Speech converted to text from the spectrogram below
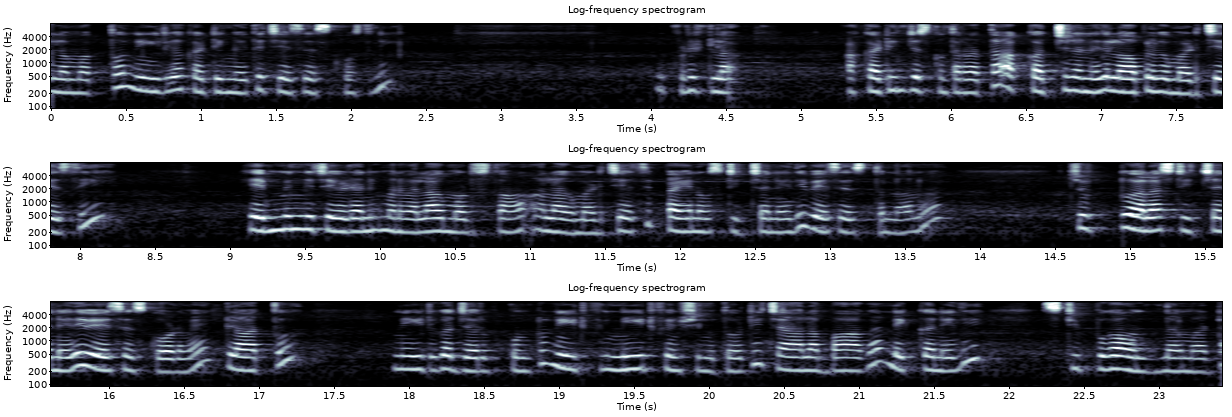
ఇలా మొత్తం నీట్గా కటింగ్ అయితే చేసేసుకొని ఇప్పుడు ఇట్లా ఆ కటింగ్ చేసుకున్న తర్వాత ఆ ఖర్చును అనేది లోపలిగా మడిచేసి హెమ్మింగ్ చేయడానికి మనం ఎలా మడుస్తామో అలాగ మడిచేసి పైన ఒక స్టిచ్ అనేది వేసేస్తున్నాను. చుట్టూ అలా స్టిచ్ అనేది వేసేసుకోవడమే. క్లాత్ నీట్గా జరుపుకుంటూ నీట్ నీట్ ఫినిషింగ్ తోటి చాలా బాగా నెక్ అనేది స్టిప్గా ఉంటుందన్నమాట.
